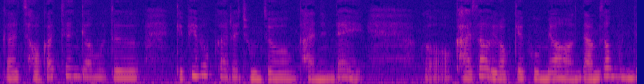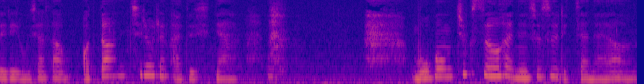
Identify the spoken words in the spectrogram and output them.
그러니까 저 같은 경우도 이렇게 피부과를 종종 가는데, 어, 가서 이렇게 보면 남성분들이 오셔서 어떤 치료를 받으시냐. 모공 축소하는 수술 있잖아요.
